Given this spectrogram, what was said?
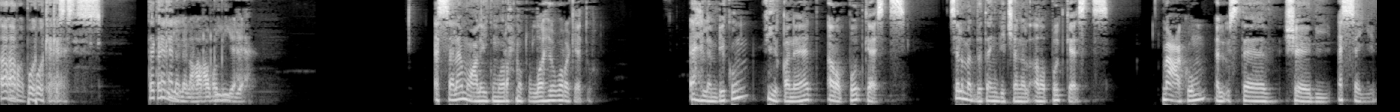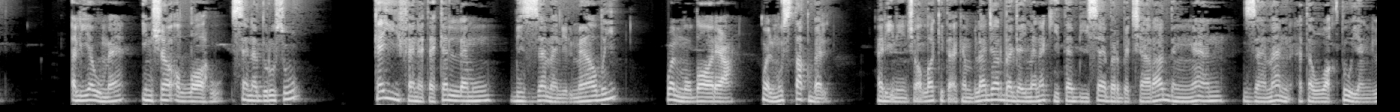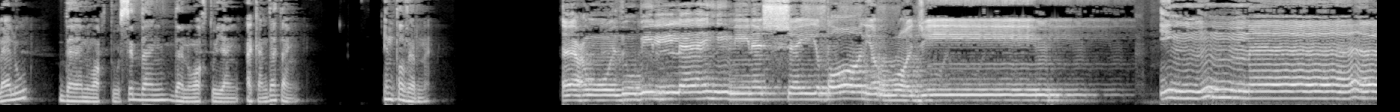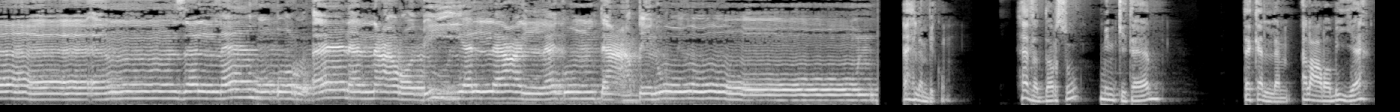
أرى بودكاست. تكلم العربية. السلام عليكم ورحمة الله وبركاته. أهلا بكم في قناة أرب بودكاستس datang di channel أرب بودكاستس معكم الأستاذ شادي السيد. اليوم إن شاء الله سندرس كيف نتكلم بالزمن الماضي والمضارع والمستقبل. هاري إن شاء الله كتا أكن بلاجر بجايمنا كتاب سابر بتشارة دنان زمن أتو وقت ين لالو دان وقت سدن دان وقت ين أكن انتظرنا. أعوذ بالله من الشيطان الرجيم إنا أنزلناه قرآنا عربيا لعلكم تعقلون أهلا بكم. هذا الدرس من كتاب تكلم العربية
